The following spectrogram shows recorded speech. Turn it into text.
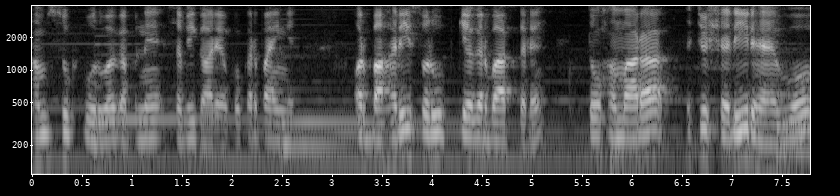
हम सुखपूर्वक अपने सभी कार्यों को कर पाएँगे। और बाहरी स्वरूप की अगर बात करें तो हमारा जो शरीर है, वो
